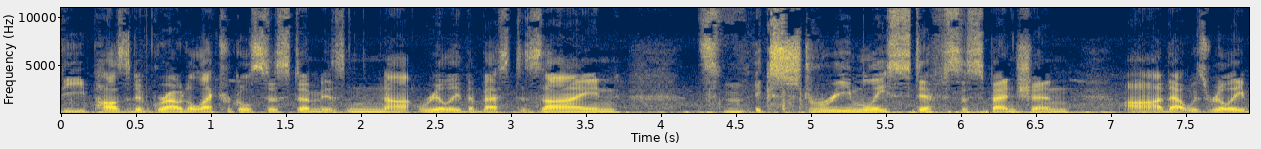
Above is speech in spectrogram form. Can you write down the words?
the positive ground electrical system is not really the best design. It's extremely stiff suspension uh, that was really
